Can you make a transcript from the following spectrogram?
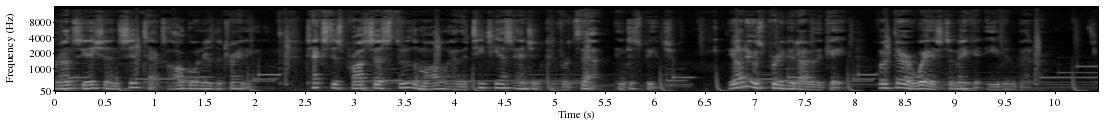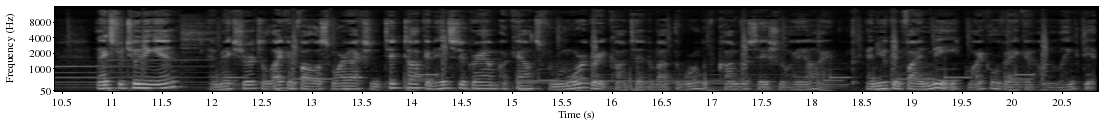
pronunciation, and syntax all go into the training. Text is processed through the model, and the TTS engine converts that into speech. The audio is pretty good out of the gate, but there are ways to make it even better. Thanks for tuning in, and make sure to like and follow Smart Action TikTok and Instagram accounts for more great content about the world of conversational AI. And you can find me, Michael Vanka, on LinkedIn.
